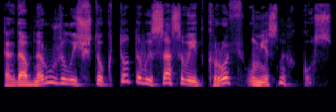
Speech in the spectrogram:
когда обнаружилось, что кто-то высасывает кровь у местных коз.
